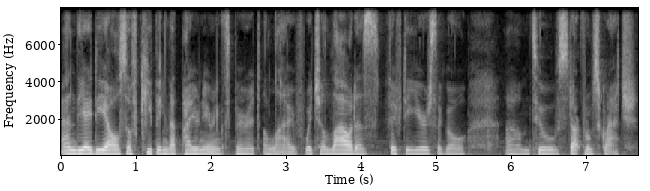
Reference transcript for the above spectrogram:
And the idea also of keeping that pioneering spirit alive, which allowed us 50 years ago um, to start from scratch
